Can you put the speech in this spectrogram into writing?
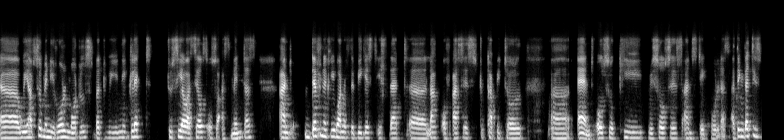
Uh, we have so many role models, but we neglect to see ourselves also as mentors. And definitely one of the biggest is that uh, lack of access to capital uh, and also key resources and stakeholders. I think that is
